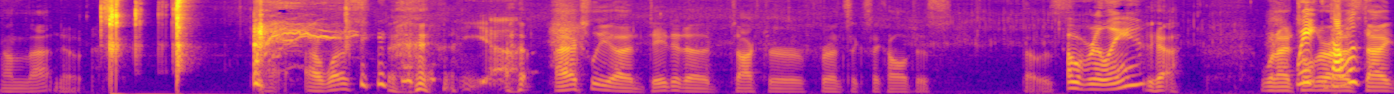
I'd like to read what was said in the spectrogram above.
On that note, I was yeah. I actually uh, dated a doctor forensic psychologist. That was Oh, really? yeah. When I told Wait, her that I was, was- di-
